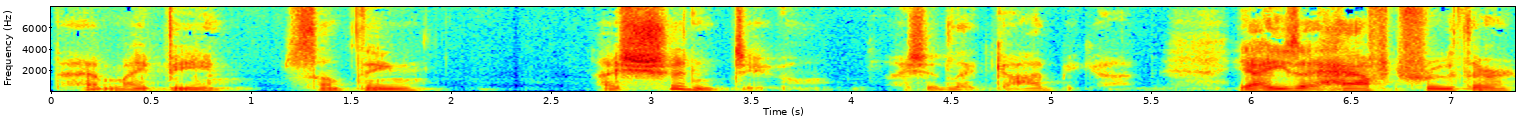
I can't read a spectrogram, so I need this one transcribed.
that might be something I shouldn't do. I should let God be God. Yeah, he's a half truther.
